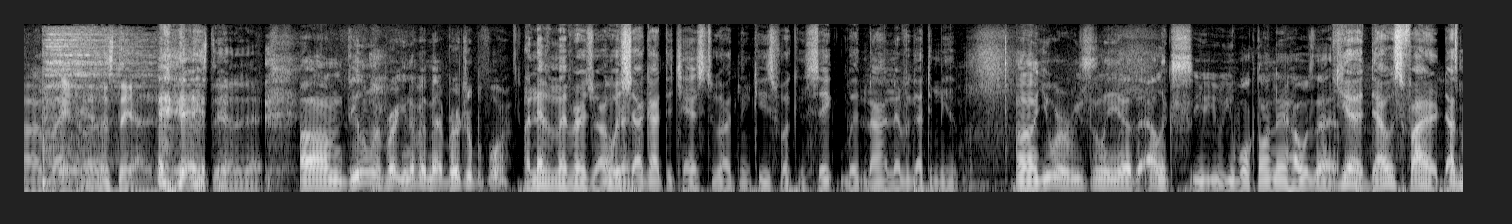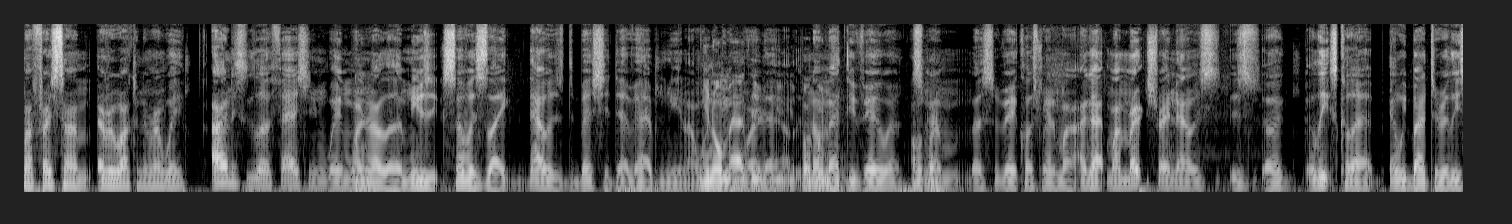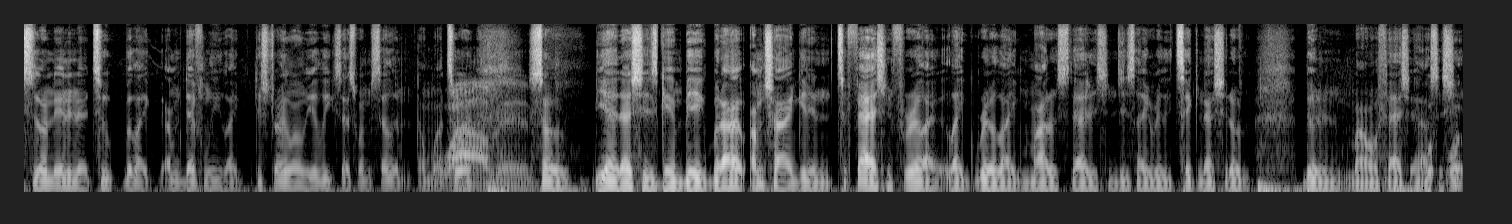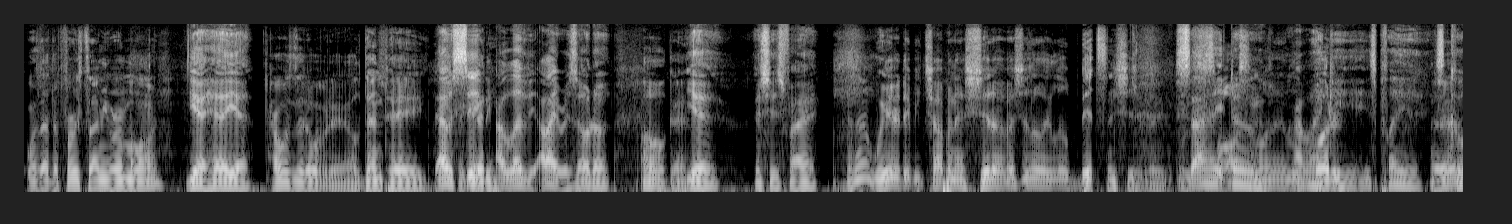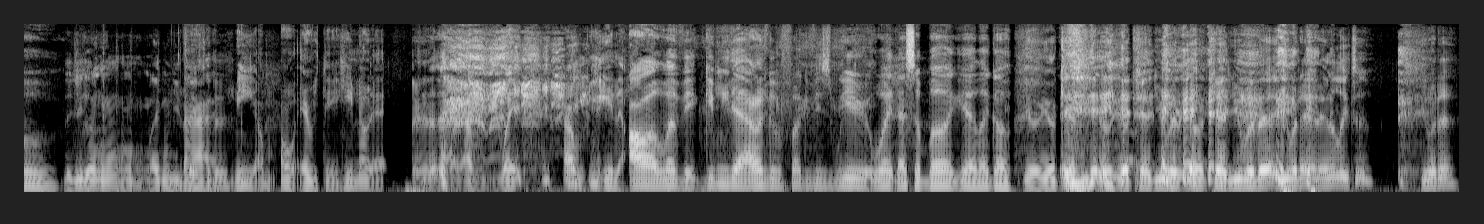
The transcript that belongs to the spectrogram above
All black Yeah, clothes. let's stay out of that. Yeah, let's stay out of that. Um, dealing with Virgil. You never met Virgil before? I never met Virgil. I wish I got the chance to. I think he's fucking sick, but nah, I never got to meet him. Uh, you were recently uh, the Alyx. You, you you walked on there. How was that? Yeah, that was fire. That's my first time ever walking the runway. I honestly love fashion way more than I love music. So it's like that was the best shit that ever happened to me. And I You know wanna do more Matthew? that. You- you know with him? Matthew very well. That's, Okay. of that's a very close friend of mine. I got my merch right now is is uh, Elites collab, and we about to release it on the internet too. But like I'm definitely like destroy lonely Elites. That's what I'm selling on my tour. man. So yeah, that shit's getting big. But I I'm trying to get into fashion for real, like like real like model status and just like really taking that shit over, building my own fashion house and shit. was that the first time you were in Milan? Yeah, hell yeah. How was it over there? Al dente. That was spaghetti? sick. I love it. I like risotto. Oh, okay. Yeah, that shit's fire. Isn't that weird? They be chopping that shit up. That's just like little bits and shit. Like It's little alright sauce though. and all that, I little like butter. it. It's player. It's Yeah? cool. Did you go like when you Nah, tasted it? me, I'm on everything. He know that. Like, I'm, wait, I'm eating all of it. Give me that. I don't give a fuck if it's weird. What? That's a bug. Yeah, let go. Yo, yo, kid, you, yo, yo, kid, you were, yo, kid, you were there. You were there in Italy too. You were there.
